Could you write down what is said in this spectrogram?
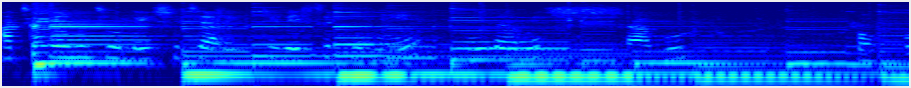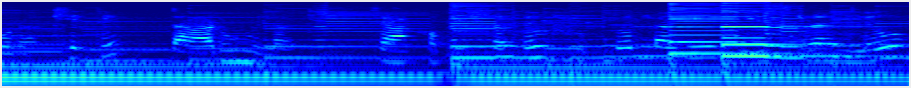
আজকে আমি চলে এসেছি আরেকটি রেসিপি নিয়ে নিরামিষ সাবুর পকোড়া খেতে দারুণ লাগে। চা কফির সাথেও সুন্দর লাগে রাইলেও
